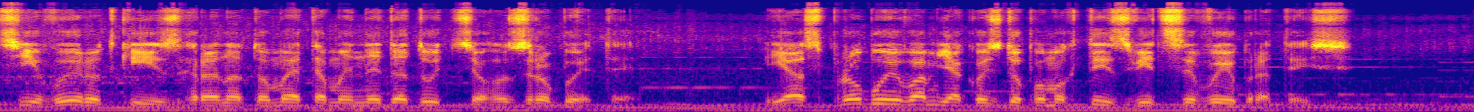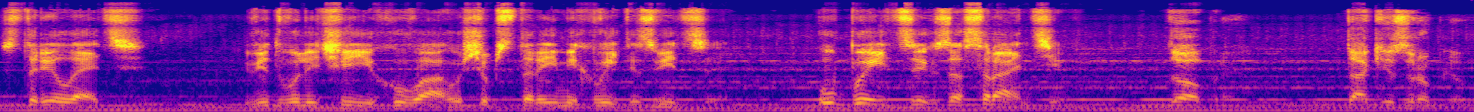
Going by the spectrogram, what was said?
ці виродки із гранатометами не дадуть цього зробити. Я спробую вам якось допомогти звідси вибратись. Стрілець, відволічи їх увагу, щоб старий міг вийти звідси. Убий цих засранців. Добре, так і зроблю.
